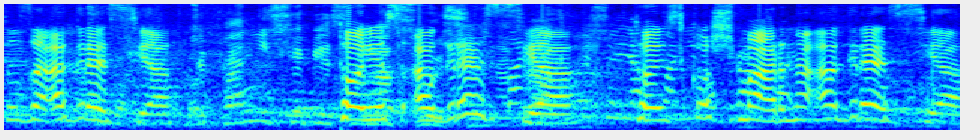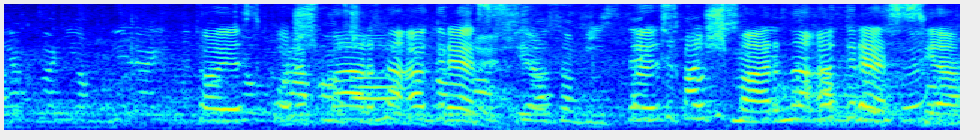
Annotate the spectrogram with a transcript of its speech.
co za agresja. To jest agresja. To jest koszmarna agresja. To jest koszmarna agresja. To jest koszmarna agresja.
